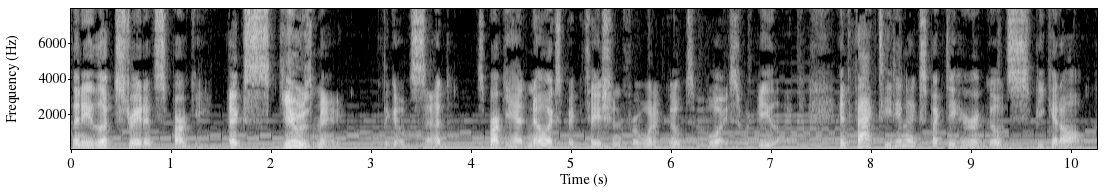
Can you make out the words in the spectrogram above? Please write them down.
Then he looked straight at Sparkie. Excuse me, the goat said. Sparkie had no expectation for what a goat's voice would be like. In fact, he didn't expect to hear a goat speak at all.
